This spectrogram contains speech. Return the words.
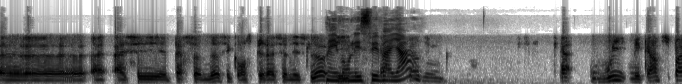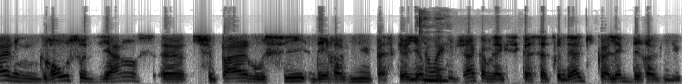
euh, à, ces personnes-là, ces conspirationnistes-là. Mais ils vont les suivre ailleurs? Oui, mais quand tu perds une grosse audience, tu perds aussi des revenus parce qu'il y a beaucoup de gens comme Lexi Cossette-Trudel qui collectent des revenus.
